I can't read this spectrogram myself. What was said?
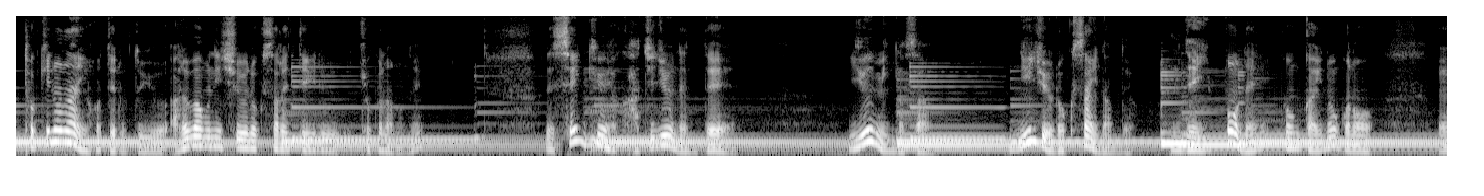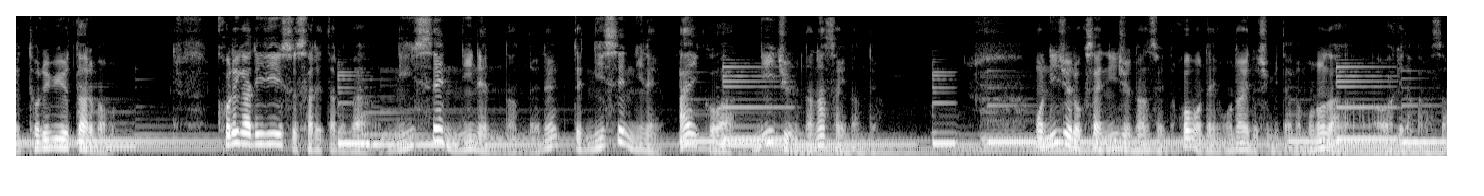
「時のないホテル」というアルバムに収録されている曲なのね。で1980年ってユーミンがさ26歳なんだよ。で一方ね今回のこの、えトリビュートアルバム。これがリリースされたのが2002年なんだよね。で2002年愛子は27歳なんだよ。もう26歳、27歳ってほぼね、同い年みたいなものなわけだからさ。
